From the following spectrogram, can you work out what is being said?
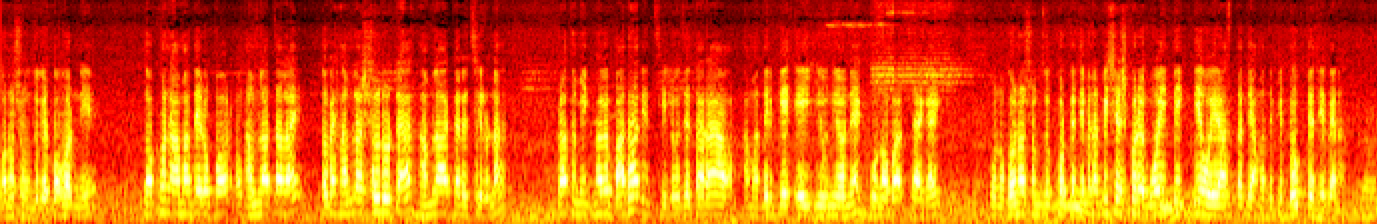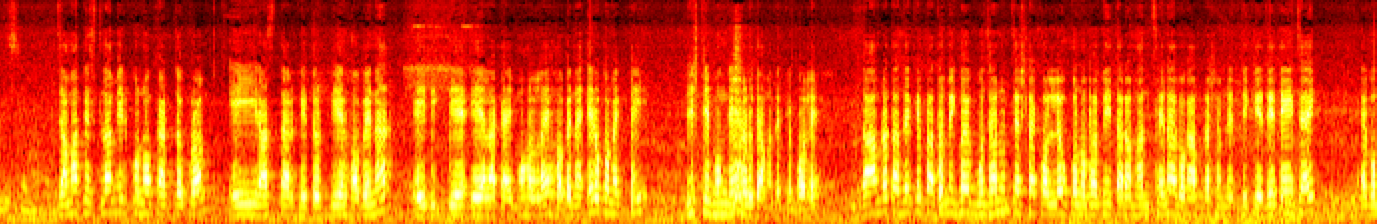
গণসংযোগের বহর নিয়ে, তখন আমাদের উপর হামলা চালায়। তবে হামলা শুরুটা হামলা আকারে ছিল না। প্রাথমিকভাবে বাধা দিচ্ছিল যে তারা আমাদেরকে এই ইউনিয়নে কোনো জায়গায় কোনো গণসংযোগ করতে দেবে না বিশেষ করে ওই দিক দিয়ে ওই রাস্তা দিয়ে আমাদেরকে ঢুকতে দেবে না। জামাত ইসলামীর কোনো কার্যক্রম এই রাস্তার ভেতর দিয়ে হবে না এই দিক দিয়ে এই এলাকায় মহল্লায় হবে না এরকম একটি দৃষ্টিভঙ্গি শুরুতে আমাদেরকে বলে। তো আমরা তাদেরকে প্রাথমিকভাবে বোঝানোর চেষ্টা করলেও কোনোভাবেই তারা মানছে না এবং আমরা সামনের দিকে যেতেই চাই এবং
